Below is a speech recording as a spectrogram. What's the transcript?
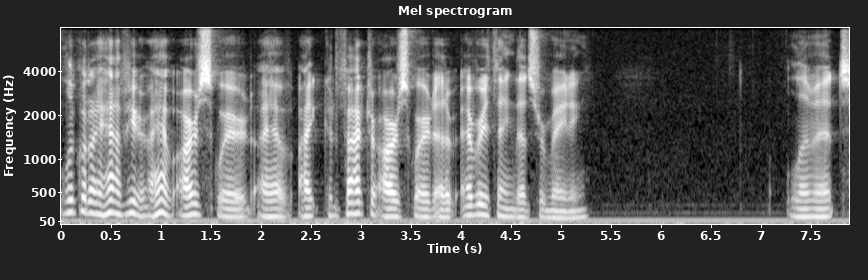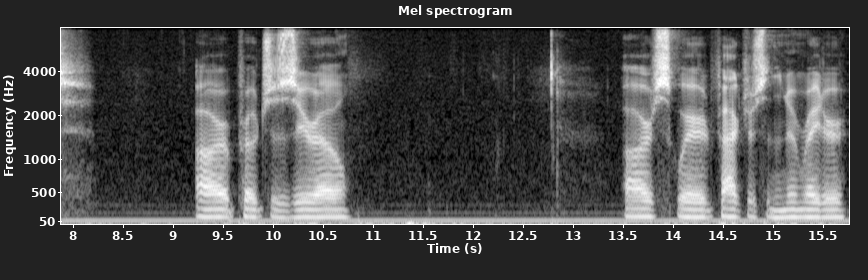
look what I have here. I have r squared. I have I could factor r squared out of everything that's remaining. Limit r approaches 0. r squared factors in the numerator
